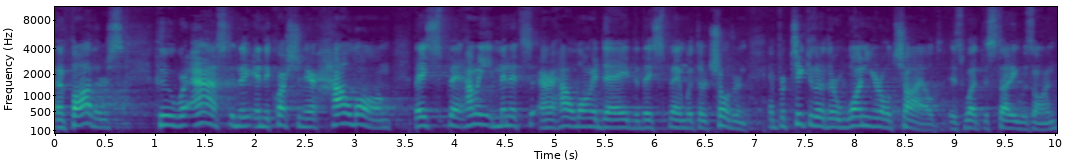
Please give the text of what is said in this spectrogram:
and fathers who were asked in the, in the questionnaire how long they spent, how many minutes or how long a day did they spend with their children. In particular, their one year old child is what the study was on.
